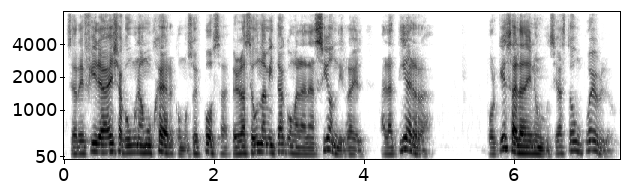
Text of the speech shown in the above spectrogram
Se refiere a ella como una mujer, como su esposa, pero la segunda mitad como a la nación de Israel, a la tierra. Porque esa es la denuncia, hasta un pueblo.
